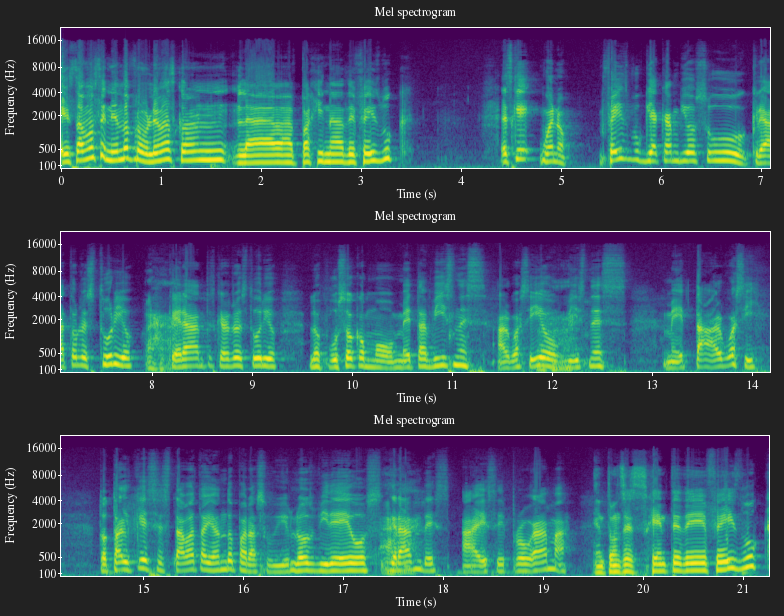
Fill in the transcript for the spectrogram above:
Estamos teniendo problemas con la página de Facebook. Es que, bueno, Facebook ya cambió su Creator Studio, Ajá. que era antes Creator Studio, lo puso como Meta Business, algo así, o. Business Meta, algo así. Total que se está batallando para subir los videos Ajá. grandes a ese programa. Entonces, gente de Facebook,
